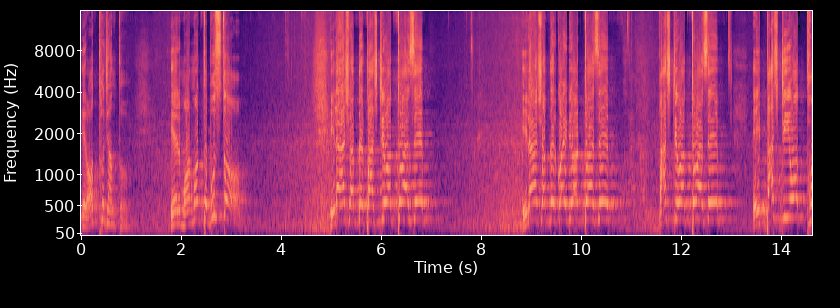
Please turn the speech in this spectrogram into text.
এর অর্থ জানতো, এর মর্মর্থ বুঝতো। ইলাহ শব্দের পাঁচটি অর্থ আছে ইলাহ শব্দের কয়টি অর্থ আছে? পাঁচটি অর্থ আছে এই পাঁচটি অর্থ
